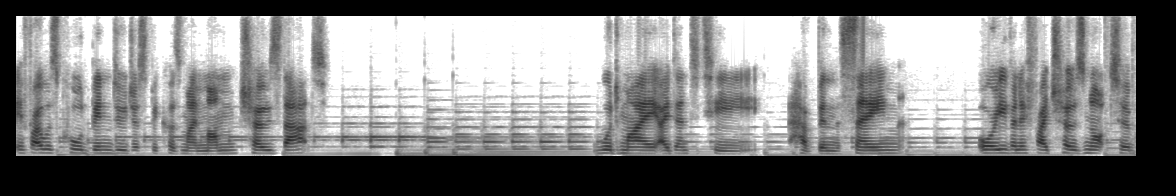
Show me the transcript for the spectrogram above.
if I was called Bindu just because my mum chose that, would my identity have been the same? Or even if I chose not to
